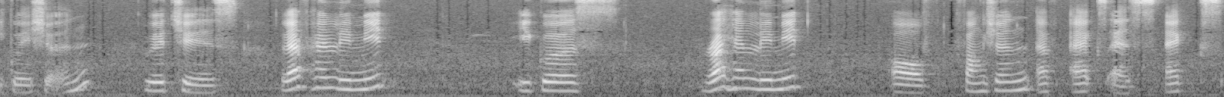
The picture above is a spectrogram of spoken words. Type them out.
equation which is left hand limit equals right hand limit of function fx as x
